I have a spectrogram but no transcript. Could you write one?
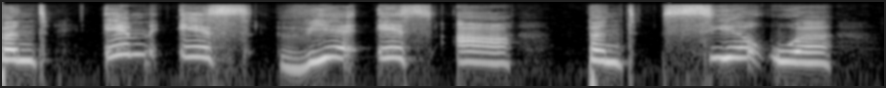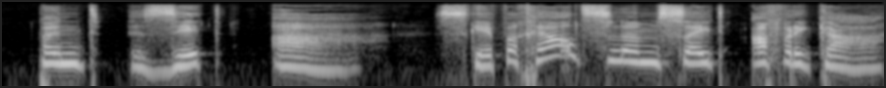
mswsa.co.za. Skep 'n geldslim Suid-Afrika.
